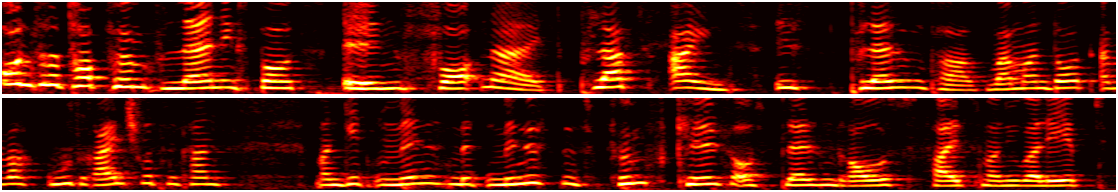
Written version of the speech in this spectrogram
Unsere Top 5 Landing Spots in Fortnite. Platz 1 ist Pleasant Park, weil man dort einfach gut reinschwitzen kann. Man geht mindestens mit mindestens 5 Kills aus Pleasant raus, falls man überlebt.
